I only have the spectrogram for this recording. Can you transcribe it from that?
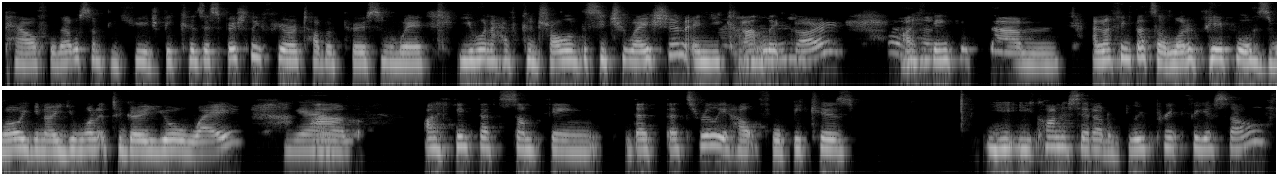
powerful that was something huge because especially if you're a type of person where you want to have control of the situation and you can't let mm-hmm. go i uh-huh. think it's um and i think that's a lot of people as well you know you want it to go your way yeah um, i think that's something that that's really helpful because you, you kind of set out a blueprint for yourself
